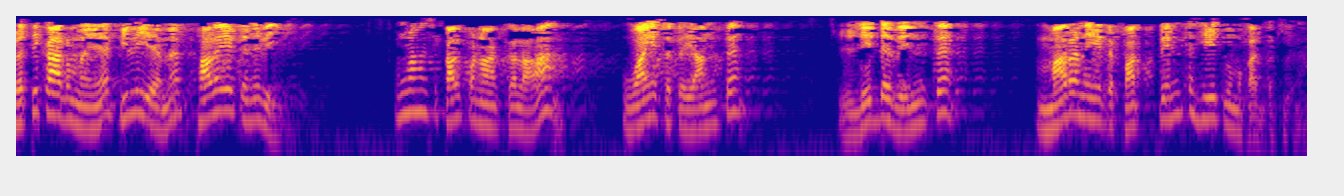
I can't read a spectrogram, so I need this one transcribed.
ප්‍රතිකර්මය පිළියම ඵලයට නෙවෙයි. උන්වහන්සේ කල්පනා කළා වයසට යන්ත ලෙඩ වෙන්න මරණයටපත් වෙන්න හේතුව මොකක්ද කියලා.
